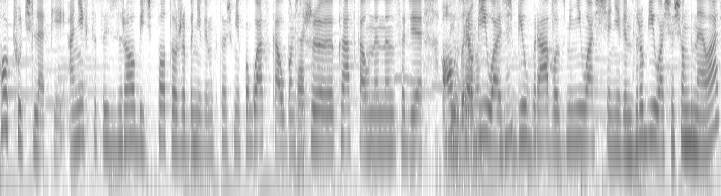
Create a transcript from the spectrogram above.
poczuć lepiej, a nie chcę coś zrobić po to, żeby, nie wiem, ktoś mnie pogłaskał, bądź Tak. też e, klaskał na, na zasadzie o, Bił brawo. zrobiłaś, Mhm. bił brawo, zmieniłaś się, nie wiem, zrobiłaś, osiągnęłaś,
